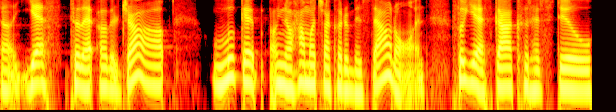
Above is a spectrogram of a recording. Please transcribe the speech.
uh, yes to that other job, look at you know how much I could have missed out on. So yes, God could have still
